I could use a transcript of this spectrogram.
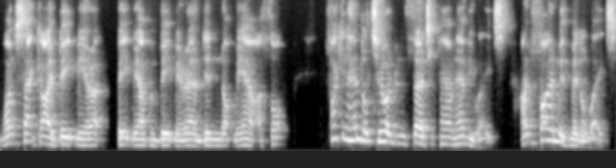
once that guy beat me up, beat me up and beat me around, didn't knock me out, I thought, if I can handle 230 pound heavyweights, I'm fine with middleweights.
